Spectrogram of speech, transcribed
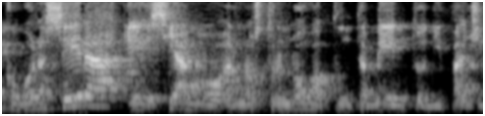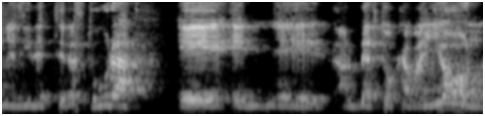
Ecco, buonasera, e siamo al nostro nuovo appuntamento di Pagine di Letteratura e, e, e Alberto Cavaglion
